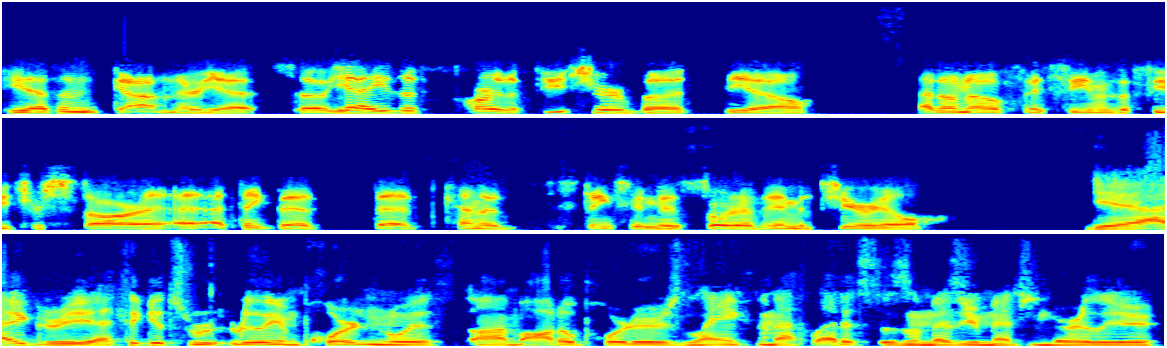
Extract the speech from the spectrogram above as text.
he hasn't gotten there yet. So yeah, he's a part of the future, but you know, I don't know if they see him as a future star. I, I think that that kind of distinction is sort of immaterial. Yeah, I agree. I think it's r- really important with um, Otto Porter's length and athleticism, as you mentioned earlier,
